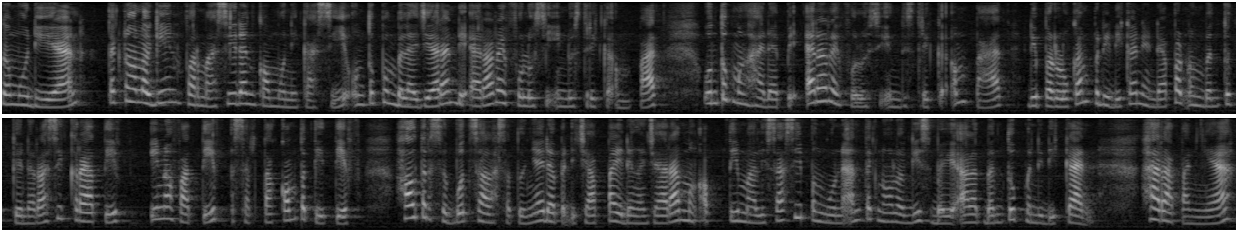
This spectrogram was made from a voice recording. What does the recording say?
Kemudian, teknologi informasi dan komunikasi untuk pembelajaran di era revolusi industri keempat. Untuk menghadapi era revolusi industri keempat, diperlukan pendidikan yang dapat membentuk generasi kreatif, inovatif, serta kompetitif. Hal tersebut salah satunya dapat dicapai dengan cara mengoptimalisasi penggunaan teknologi sebagai alat bantu pendidikan. Harapannya,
